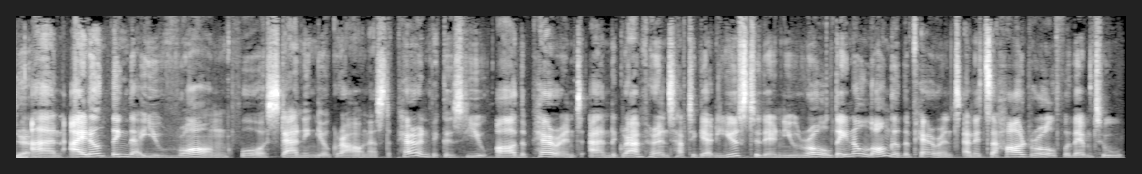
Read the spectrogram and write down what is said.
Yeah. And I don't think that you're wrong for standing your ground as the parent because you are the parent and the grandparents have to get used to their new role. They're no longer the parents and it's a hard role for them to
